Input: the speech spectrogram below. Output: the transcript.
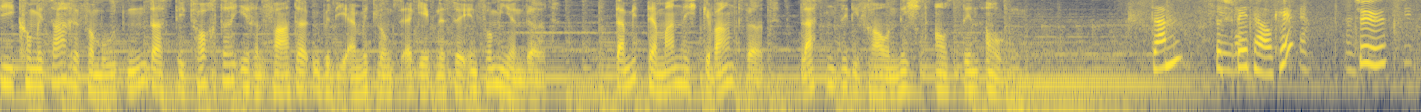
Die Kommissare vermuten, dass die Tochter ihren Vater über die Ermittlungsergebnisse informieren wird. Damit der Mann nicht gewarnt wird, lassen sie die Frau nicht aus den Augen. Dann bis später, okay? Tschüss. Ich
